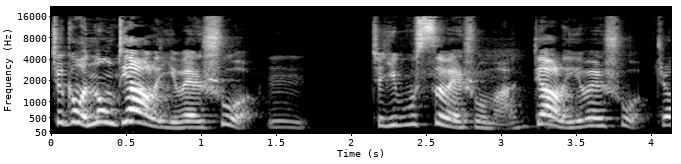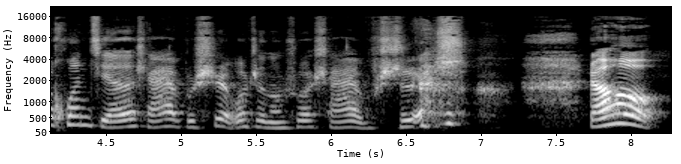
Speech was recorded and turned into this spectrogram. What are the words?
就给我弄掉了一位数，嗯，就一步四位数嘛，掉了一位数。这婚结的啥也不是，我只能说啥也不是。然后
